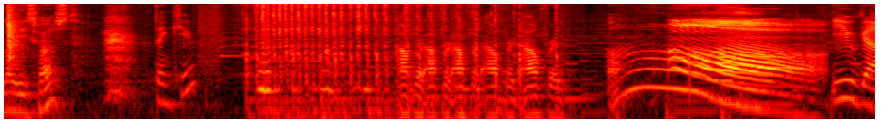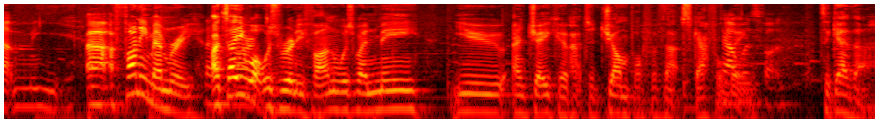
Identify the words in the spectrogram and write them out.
Ladies first. Thank you. Alfred, Alfred, Alfred, Alfred, Alfred. Oh. You got me. Uh, a funny memory. I tell you hard. what was really fun was when me, you, and Jacob had to jump off of that scaffolding That was fun. together,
